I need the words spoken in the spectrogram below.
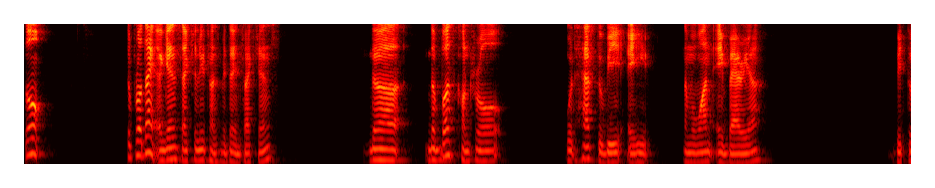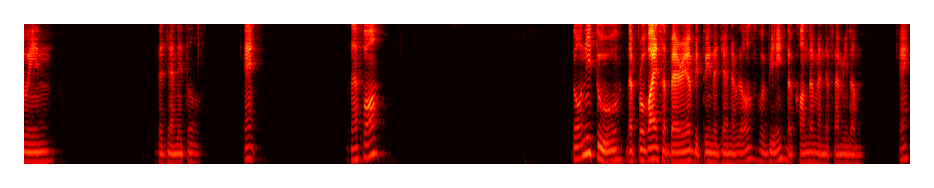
So to protect against sexually transmitted infections, the the birth control would have to be a number one a barrier between the genitals. Okay. So therefore, the only two that provides a barrier between the genitals would be the condom and the femidom. Okay.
